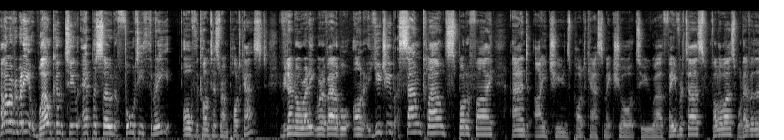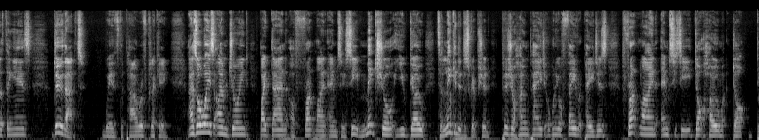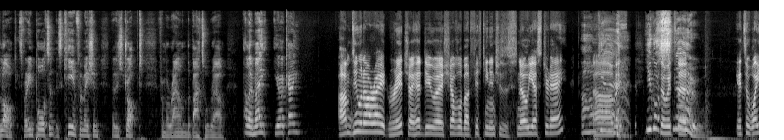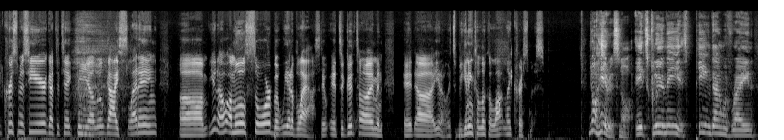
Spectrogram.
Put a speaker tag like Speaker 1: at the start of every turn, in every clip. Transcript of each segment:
Speaker 1: Hello, everybody. Welcome to episode 43 of the Contest Realm podcast. If you don't know already, we're available on YouTube, SoundCloud, Spotify, and iTunes podcasts. Make sure to uh, favorite us, follow us, whatever the thing is. Do that with the power of clicking. As always, I'm joined by Dan of Frontline MCOC. Make sure you go to link in the description, as your homepage or one of your favorite pages, frontlinemcoc.home.blog. It's very important. There's key information that is dropped from around the battle realm. Hello, mate. You okay?
Speaker 2: I'm doing all right, Rich. I had to uh, shovel about 15 inches of snow yesterday.
Speaker 1: Oh, yeah. Um, you got so snow.
Speaker 2: It's a, it's a white Christmas here. Got to take the uh, little guy sledding. Um, you know, I'm a little sore, but we had a blast. It, it's a good time, and it, uh, you know, it's beginning to look a lot like Christmas.
Speaker 1: Not here. It's not. It's gloomy. It's peeing down with rain.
